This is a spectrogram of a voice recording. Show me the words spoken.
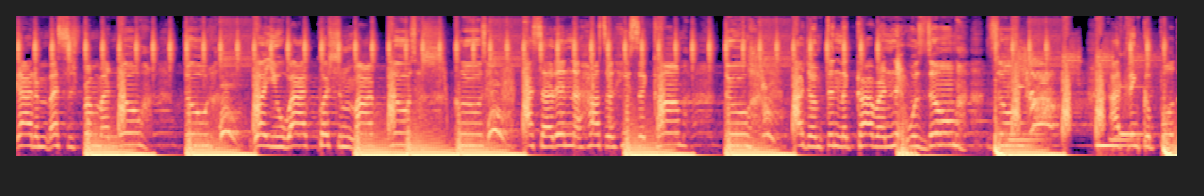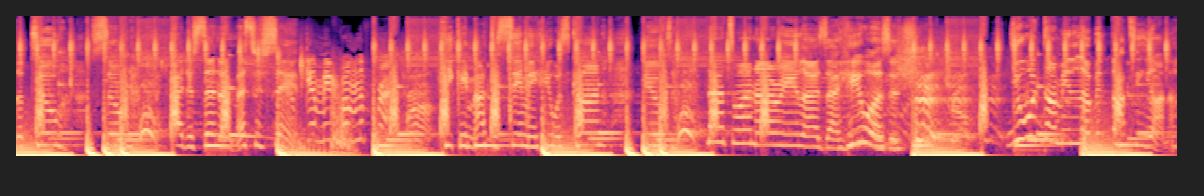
got a message from my new dude. Where you at? Question my blues, clues. I sat in the house and he said, Come through. I jumped in the car and it was zoom, zoom. I think I pulled up too soon. I just sent a message saying, Get me from the front. He came out to see me, he was confused. That's when I realized that he wasn't shit. You would dummy loving Tatiana.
